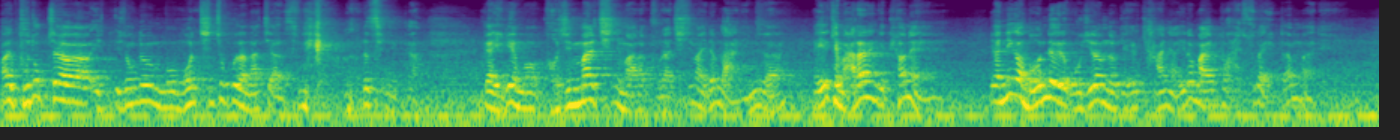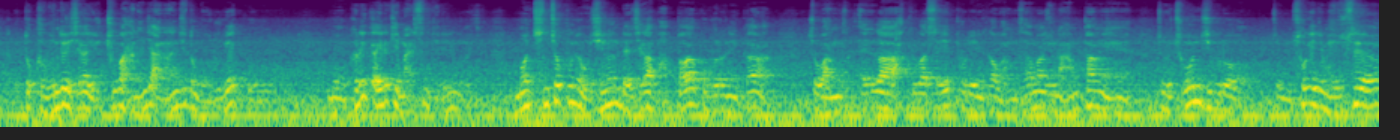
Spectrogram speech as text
아니 구독자 이, 이 정도면 뭐먼 친척보다 낫지 않습니까? 그렇습니까? 그러니까 이게 뭐 거짓말 치지 마라, 구라치지 마 이런 거 아닙니다. 이렇게 말하는 게 편해. 야, 네가 뭔데 그래 오지랖 넓게 그렇게 하냐 이런 말도 할 수가 있단 말이에요. 또 그분들이 제가 유튜브 하는지 안 하는지도 모르겠고 뭐 그러니까 이렇게 말씀드리는 거죠. 먼 친척분이 오시는데 제가 바빠갖고 그러니까 저 왕, 애가 학교가 세이풀이니까 왕사마주나 안방에 좀 좋은 집으로 좀 소개 좀 해주세요.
